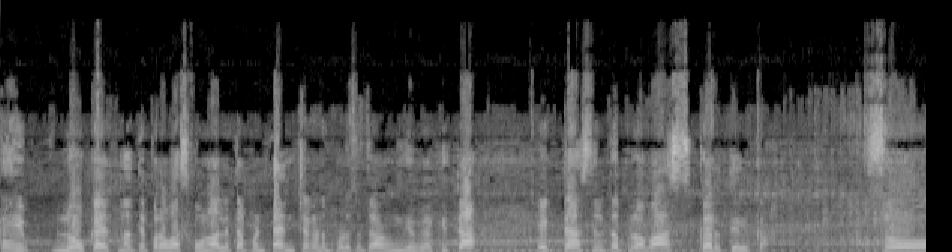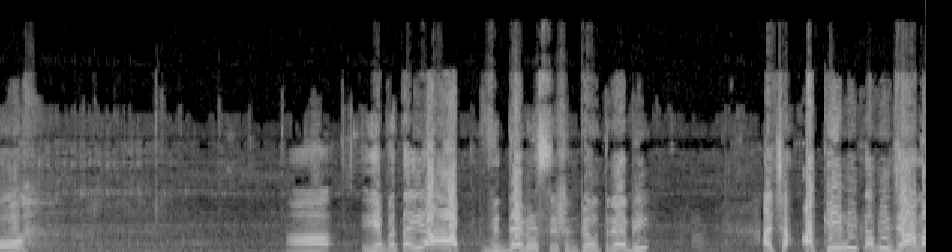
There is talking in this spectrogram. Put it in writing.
काही लोक आहेत ना ते प्रवास करून आले तर आपण त्यांच्याकडनं थोडंसं जाणून घेऊया की त्या एकट्या असतील तर प्रवास करतील का? सो आ, ये बताइए आप विद्यावीर स्टेशन पे उतरे अभी? अच्छा अकेली कभी जाना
